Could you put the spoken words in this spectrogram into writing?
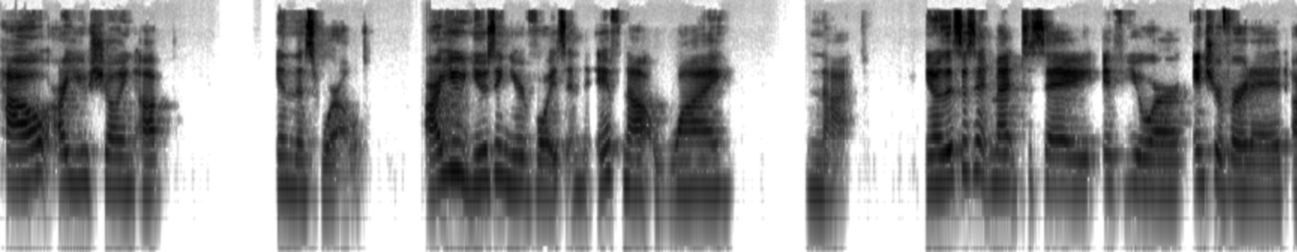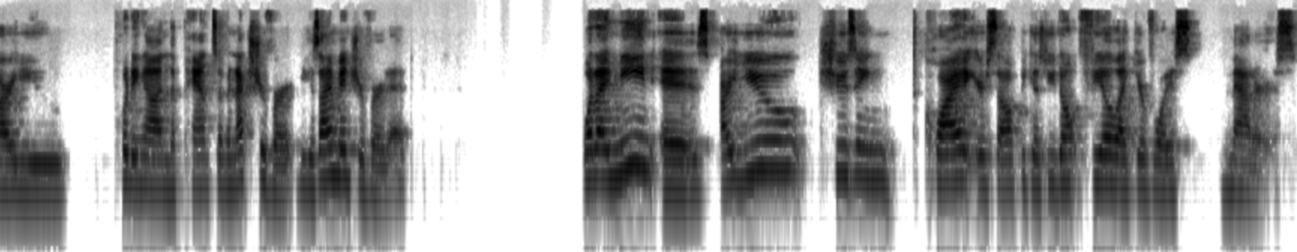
how are you showing up in this world? Are you using your voice? And if not, why not? You know, this isn't meant to say if you're introverted, are you putting on the pants of an extrovert? Because I'm introverted. What I mean is, are you choosing to quiet yourself because you don't feel like your voice matters?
